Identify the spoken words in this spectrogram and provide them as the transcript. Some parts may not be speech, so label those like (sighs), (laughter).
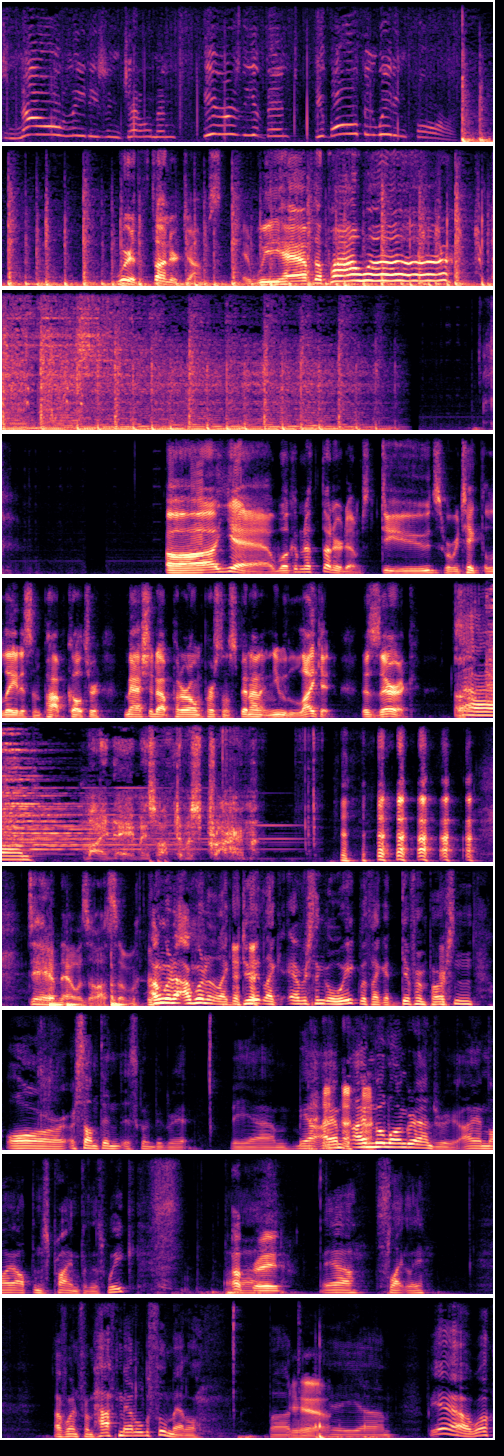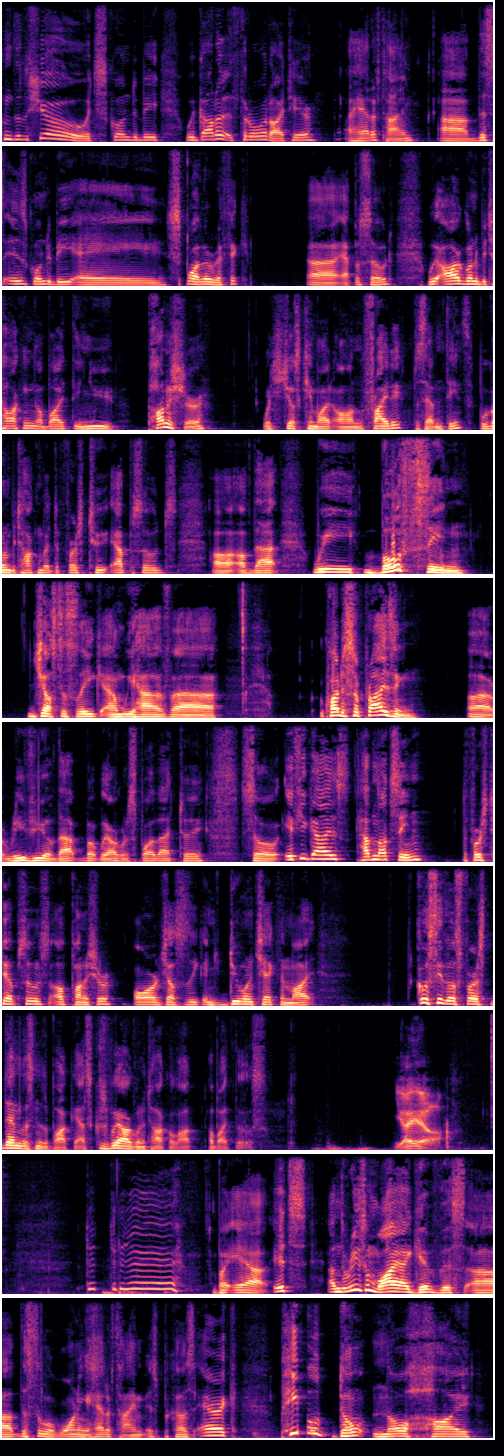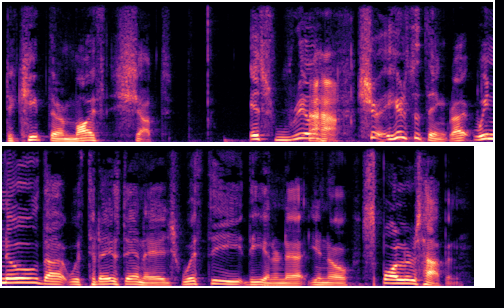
And now, ladies and gentlemen, here's the event you've all been waiting for. We're the Thunderdumps, and we have the power. Uh, yeah. Welcome to Thunderdumps, dudes, where we take the latest in pop culture, mash it up, put our own personal spin on it, and you like it. This is Eric. And My name is Optimus Prime. (laughs) Damn, that was awesome. I'm gonna I'm gonna like do (laughs) it like every single week with like a different person or or something. It's gonna be great. The um yeah I am I am no (laughs) longer Andrew. I am now Optimus Prime for this week. Upgrade. Yeah, slightly. I've went from half metal to full metal. But Yeah. um, but yeah, welcome to the show. It's going to be we gotta throw it out here ahead of time. Uh, this is going to be a spoilerific uh, episode. We are going to be talking about the new Punisher, which just came out on Friday, the seventeenth. We're going to be talking about the first two episodes uh, of that. We both seen Justice League, and we have uh, quite a surprising uh, review of that, but we are going to spoil that too. So if you guys have not seen the first two episodes of Punisher or Justice League and you do want to check them out, go see those first, then listen to the podcast because we are going to talk a lot about those. Yeah, yeah. Du-du-du-du. But yeah, it's and the reason why I give this uh, this little warning ahead of time is because Eric, people don't know how to keep their mouth shut. It's really (laughs) sure. Here's the thing, right? We know that with today's day and age, with the the internet, you know, spoilers happen.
